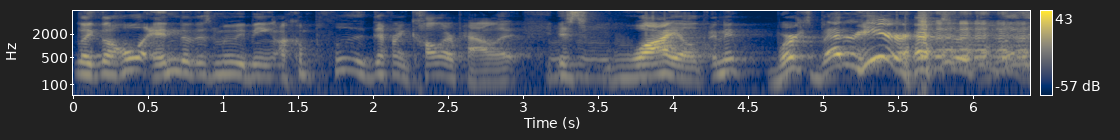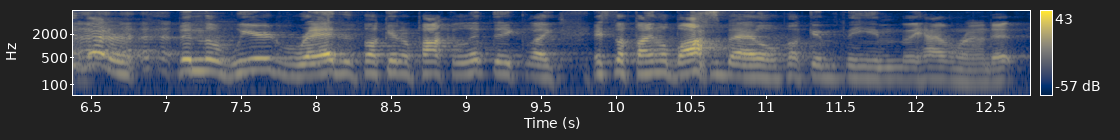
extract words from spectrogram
like the whole end of this movie being a completely different color palette is wild, and it works better here. Actually, completely better than the weird red fucking apocalyptic like it's the final boss battle fucking theme they have around it.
